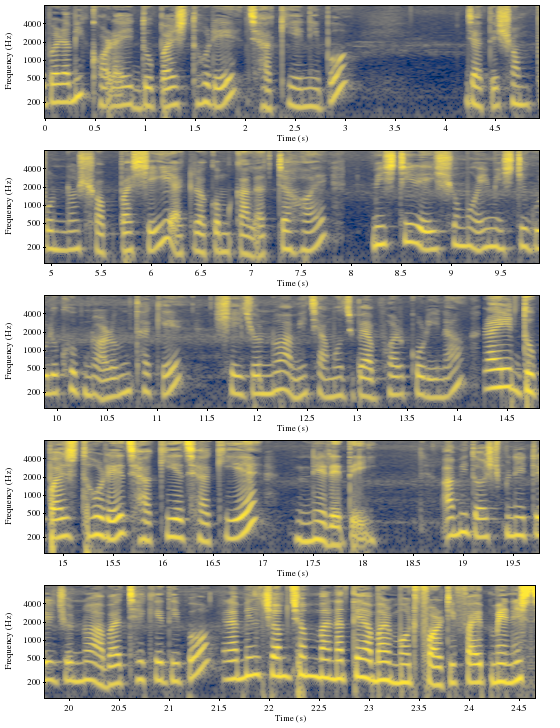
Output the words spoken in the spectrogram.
এবার আমি কড়াইয়ের দুপাশ ধরে ঝাঁকিয়ে নিব, যাতে সম্পূর্ণ সব পাশেই একরকম কালারটা হয়। মিষ্টির এই সময় মিষ্টিগুলো খুব নরম থাকে, সেই জন্য আমি চামচ ব্যবহার করি না। প্রায় দুপাশ ধরে ঝাঁকিয়ে ঝাঁকিয়ে নেড়ে দেই। আমি দশ মিনিটের জন্য আবার ঢেকে দিব। ক্যারামেল চমচম বানাতে আমার মোট ফর্টি ফাইভ মিনিটস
